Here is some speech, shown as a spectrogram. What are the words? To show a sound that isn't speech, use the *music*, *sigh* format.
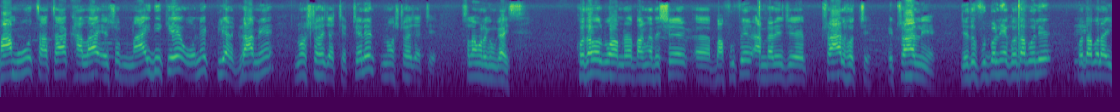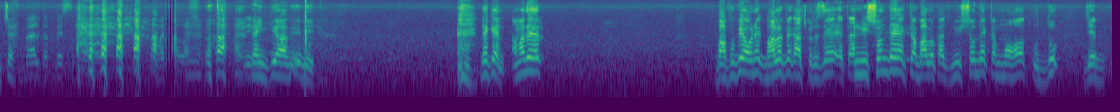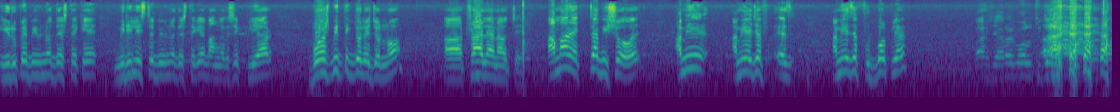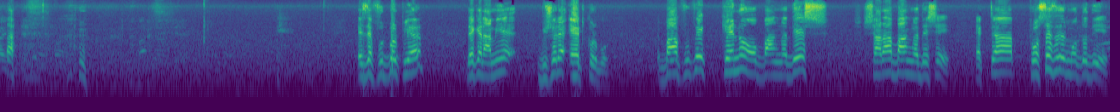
মামু, চাচা, খালা এসব নাই দিকে অনেক প্লেয়ার গ্রামে নষ্ট হয়ে যাচ্ছে ট্যালেন্ট নষ্ট হয়ে যাচ্ছে। সালাম আলাইকুম গাইস কথা বলব আমরা বাংলাদেশের বাফুফের আন্ডারে যে ট্রায়াল হচ্ছে, এই ট্রায়াল নিয়ে। যেহেতু ফুটবল নিয়ে কথা বলি, কথা বলার ইচ্ছা. থ্যাংক ইউ হাবিবি দেখেন, আমাদের বাফুফে অনেক ভালো একটা কাজ করেছে। এটা নিঃসন্দেহে একটা ভালো কাজ, নিঃসন্দেহে একটা মহৎ উদ্যোগ। যে ইউরোপের বিভিন্ন দেশ থেকে মিডিল ইস্টের বিভিন্ন দেশ থেকে বাংলাদেশের প্লেয়ার বয়সভিত্তিক দলের জন্য ট্রায়ালে আনা হচ্ছে। আমার একটা বিষয় আমি আমি এজ এ আমি as a football player as a football player দেখেন আমি বিষয়টা অ্যাড করব। বাফুফে কেন বাংলাদেশ সারা বাংলাদেশে একটা প্রসেসের মধ্য দিয়ে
